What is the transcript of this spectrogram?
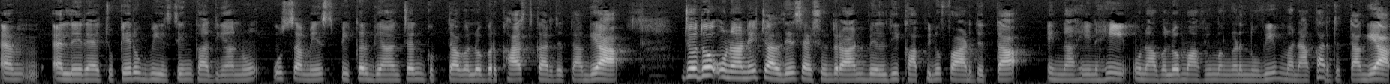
ਐਮਐਲਏ ਰਹਿ ਚੁੱਕੇ ਰਘਵੀਰ ਸਿੰਘ ਕਾਦੀਆਂ ਨੂੰ ਉਸ ਸਮੇਂ ਸਪੀਕਰ ਗਿਆਨਚੰਦ ਗੁਪਤਾ ਵੱਲੋਂ ਬਰਖਾਸਤ ਕਰ ਦਿੱਤਾ ਗਿਆ। ਜਦੋਂ ਉਹਨਾਂ ਨੇ ਚੱਲਦੇ ਸੈਸ਼ਨ ਦੌਰਾਨ ਬਿੱਲ ਦੀ ਕਾਪੀ ਨੂੰ ਫਾੜ ਦਿੱਤਾ, ਇੰਨਾ ਹੀ ਨਹੀਂ, ਉਹਨਾਂ ਵੱਲੋਂ ਮਾਫੀ ਮੰਗਣ ਨੂੰ ਵੀ ਮਨਾ ਕਰ ਦਿੱਤਾ ਗਿਆ।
